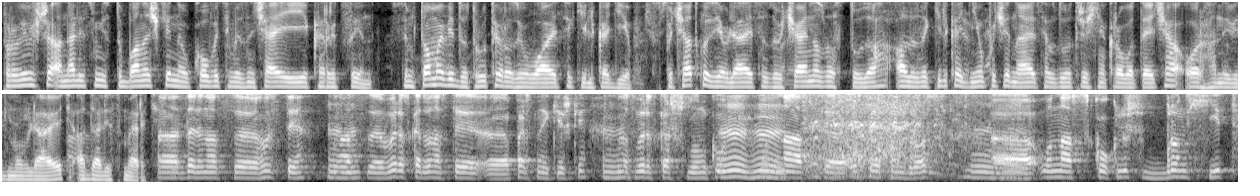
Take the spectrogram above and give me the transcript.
Провівши аналіз вмісту баночки, науковець визначає її карицин. Симптоми від отрути розвиваються кілька діб. Спочатку з'являється звичайна застуда, але за кілька днів починається внутрішня кровотеча, органи відмовляють, а далі смерть. Е, Далі у нас е, глисти, у нас е, виразка 12 е, персної кишки, у нас виразка шлунку, у нас остеохондроз, у нас коклюш, бронхіт,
